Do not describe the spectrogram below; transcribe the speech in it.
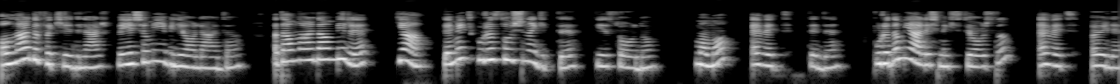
Onlar da fakirdiler ve yaşamayı biliyorlardı. Adamlardan biri, ya demek burası hoşuna gitti diye sordu. Momo, evet dedi. Burada mı yerleşmek istiyorsun? Evet, öyle.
